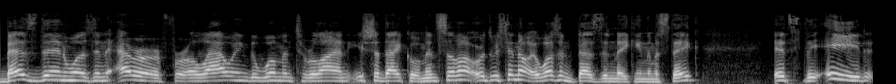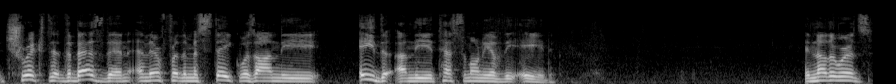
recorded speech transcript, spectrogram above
Bezdin was in error for allowing the woman to rely on Isha Daiko Minsava? Or do we say no, it wasn't Bezdin making the mistake? It's the aid tricked the Bezdin, and therefore the mistake was on the aid, on the testimony of the aid. In other words,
